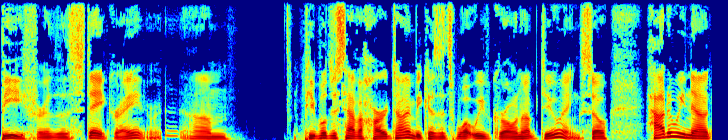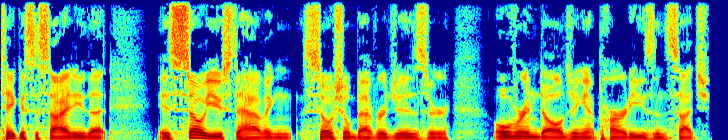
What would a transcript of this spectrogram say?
beef or the steak, right? Um, people just have a hard time because it's what we've grown up doing. So, how do we now take a society that is so used to having social beverages or overindulging at parties and such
